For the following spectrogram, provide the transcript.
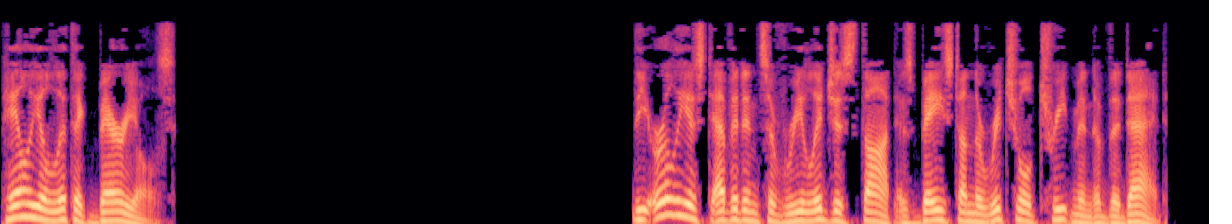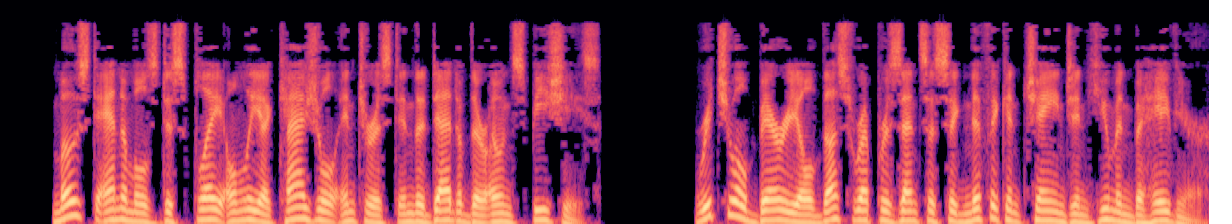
Paleolithic burials The earliest evidence of religious thought is based on the ritual treatment of the dead. Most animals display only a casual interest in the dead of their own species. Ritual burial thus represents a significant change in human behavior.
